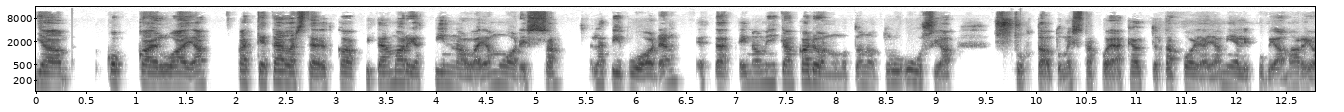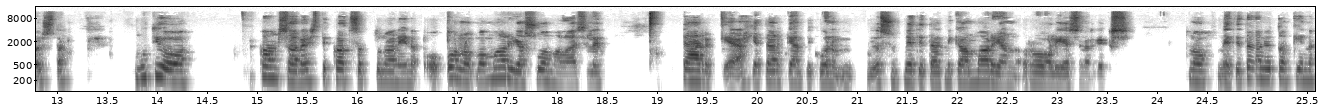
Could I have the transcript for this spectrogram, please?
ja kokkailua ja kaikkea tällaista, jotka pitää marjat pinnalla ja muodissa läpi vuoden. Että ei ne ole mihinkään kadonnut, mutta on tullut uusia suhtautumistapoja, käyttötapoja ja mielikuvia marjoista. Mutta joo, kansainvälisesti katsottuna niin on marja suomalaisille tärkeä ja tärkeämpi kuin, jos nyt mietitään, että mikä on marjan rooli esimerkiksi no mietitään jotakin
